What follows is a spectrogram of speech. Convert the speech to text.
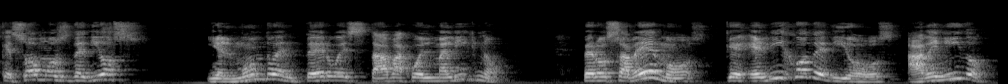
que somos de Dios y el mundo entero está bajo el maligno, pero sabemos que el Hijo de Dios ha venido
